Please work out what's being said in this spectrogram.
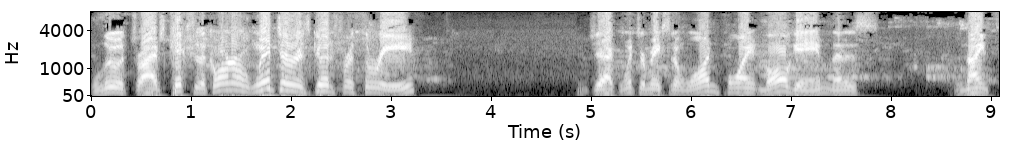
Luth. Drives, kicks to the corner. Winter is good for three. Jack Winter makes it a one point ball game. That is the ninth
